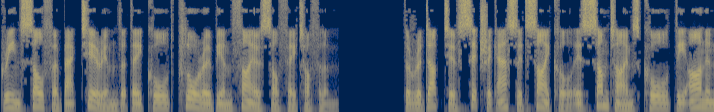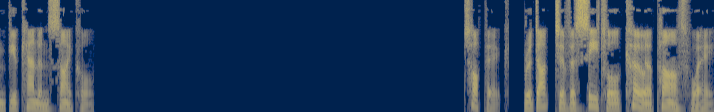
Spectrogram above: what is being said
green sulfur bacterium that they called Chlorobium thiosulfatophyllum. The reductive citric acid cycle is sometimes called the Arnon-Buchanan cycle. Topic: Reductive acetyl-CoA pathway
